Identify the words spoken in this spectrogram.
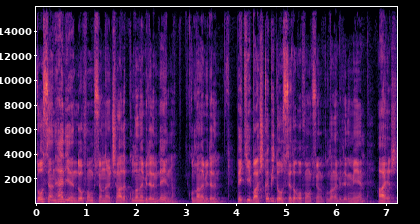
Dosyanın her yerinde o fonksiyonları çağırıp kullanabilirim değil mi? Kullanabilirim. Peki başka bir dosyada o fonksiyonu kullanabilir miyim? Hayır.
